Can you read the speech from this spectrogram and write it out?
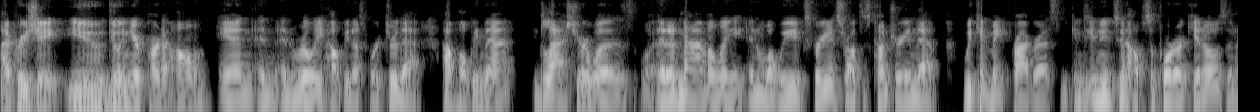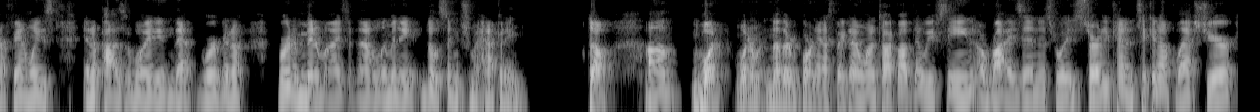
I appreciate you doing your part at home and and and really helping us work through that. I'm hoping that last year was an anomaly in what we experienced throughout this country and that we can make progress. We continue to help support our kiddos and our families in a positive way and that we're gonna we're gonna minimize if not eliminate those things from happening. So, um, one one another important aspect I want to talk about that we've seen a rise in. It's really just started kind of ticking up last year,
